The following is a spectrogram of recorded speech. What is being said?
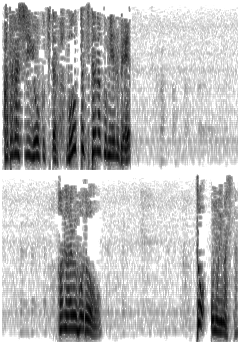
新しい洋服着たら、もっと汚く見えるべ。あ、なるほど。と思いました。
